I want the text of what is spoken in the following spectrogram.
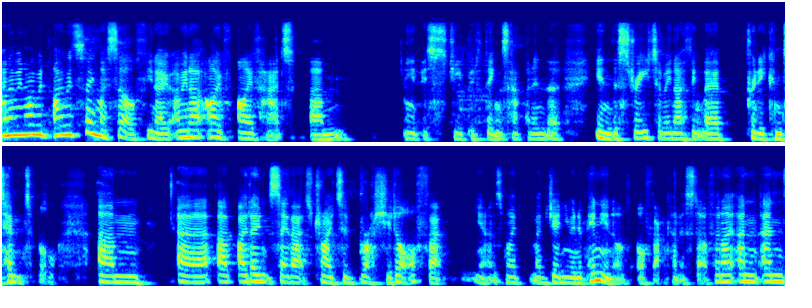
And I mean, I would I would say myself, you know, I mean, I, have I've had um, you know, stupid things happen in the in the street. I mean, I think they're pretty contemptible. Um, uh, I, I, don't say that to try to brush it off. That you know, it's my, my genuine opinion of, of that kind of stuff. And I and and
